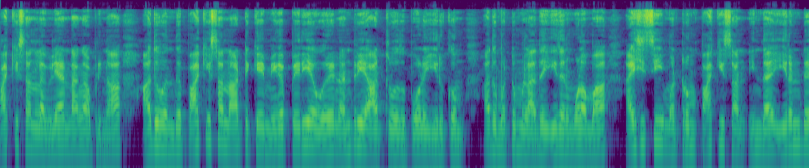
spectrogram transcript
பாகிஸ்தானில் விளையாண்டாங்க அப்படின்னா அது வந்து பாகிஸ்தான் நாட்டுக்கே மிகப்பெரிய ஒரு நன்றியை ஆற்றுவது போல இருக்கும். அது மட்டும் இல்லாது இதன் மூலமாக ஐசிசி மற்றும் பாகிஸ்தான் இந்த இரண்டு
